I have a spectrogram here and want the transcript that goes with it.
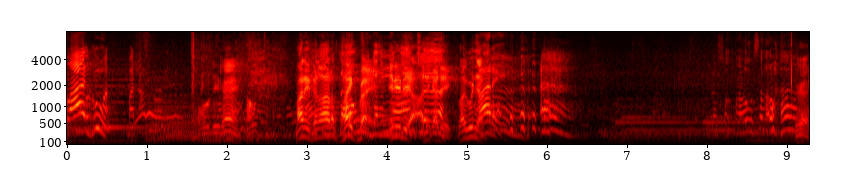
lagu. Oke. Mari dengar baik-baik. Ini dia adik-adik lagunya. Mari. Oke.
